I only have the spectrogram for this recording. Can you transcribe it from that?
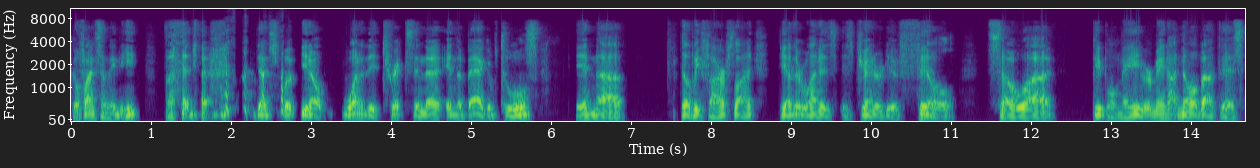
go find something to eat. But that's, you know, one of the tricks in the, in the bag of tools in, uh, Adobe Firefly. The other one is, is generative fill. So, uh, people may or may not know about this.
